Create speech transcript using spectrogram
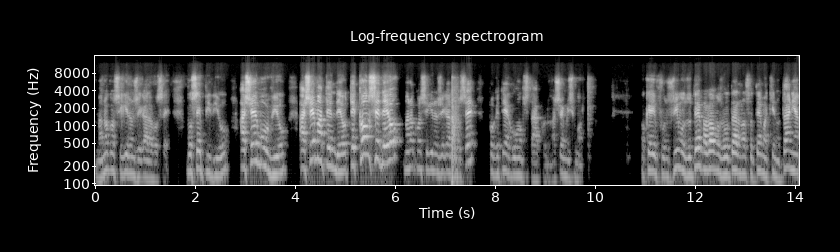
mas não conseguiram chegar a você. Você pediu, a Hashem ouviu, a Hashem atendeu, te concedeu, mas não conseguiram chegar a você porque tem algum obstáculo. A Hashem morto. Ok, fugimos do tema, vamos voltar ao nosso tema aqui no Tânia,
